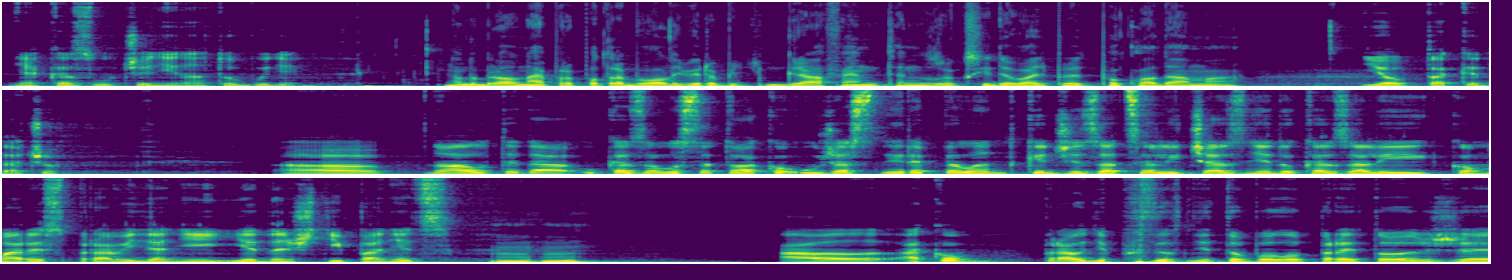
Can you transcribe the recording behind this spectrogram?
Nejaká zlúčenina to bude. No dobré, ale najprv potrebovali vyrobiť grafén, ten zoxidovať predpokladám a... Jo, také dačo. Uh, no ale teda ukázalo sa to ako úžasný repelent, keďže za celý čas nedokázali komare spraviť ani jeden štípanec. Mm-hmm a ako pravdepodobne to bolo preto, že,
